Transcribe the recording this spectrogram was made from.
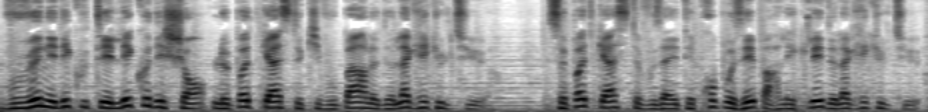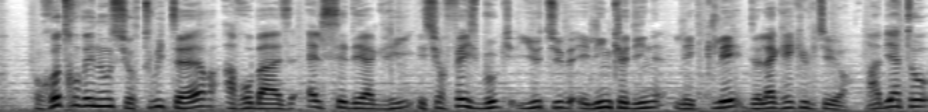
Vous venez d'écouter L'écho des champs, le podcast qui vous parle de l'agriculture. Ce podcast vous a été proposé par les clés de l'agriculture. Retrouvez-nous sur Twitter, LCDAgri et sur Facebook, YouTube et LinkedIn, les clés de l'agriculture. À bientôt!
